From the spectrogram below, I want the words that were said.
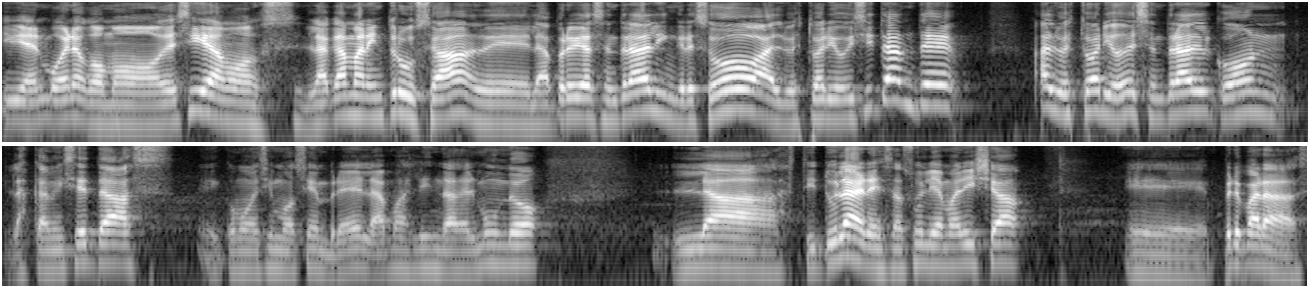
Y bien, bueno, como decíamos, la cámara intrusa de la previa central ingresó al vestuario visitante, al vestuario de central con las camisetas, eh, como decimos siempre, eh, las más lindas del mundo, las titulares azul y amarilla eh, preparadas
